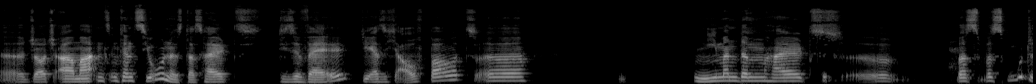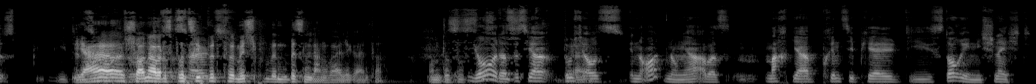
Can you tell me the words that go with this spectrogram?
äh, George R. R. Martins Intention ist, dass halt diese Welt, die er sich aufbaut, äh, niemandem halt äh, was, was Gutes bietet. Ja, also, schon, aber das, das Prinzip halt... wird für mich ein bisschen langweilig einfach. Und das ist, ja, das ist ja durchaus ja. in Ordnung, ja, aber es macht ja prinzipiell die Story nicht schlecht.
